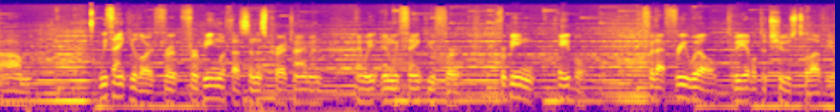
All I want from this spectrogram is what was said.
Um, we thank you, Lord, for, for being with us in this prayer time, and, and, we, and we thank you for, for being able, for that free will to be able to choose to love you.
